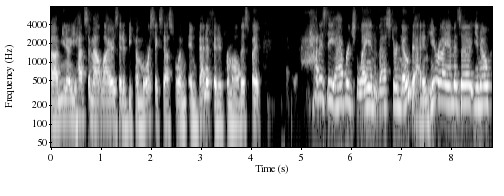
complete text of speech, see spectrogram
Um, you know, you have some outliers that have become more successful and, and benefited from all this, but how does the average lay investor know that? And here I am as a you know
